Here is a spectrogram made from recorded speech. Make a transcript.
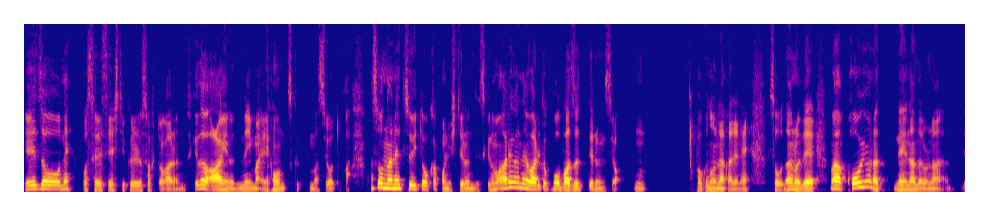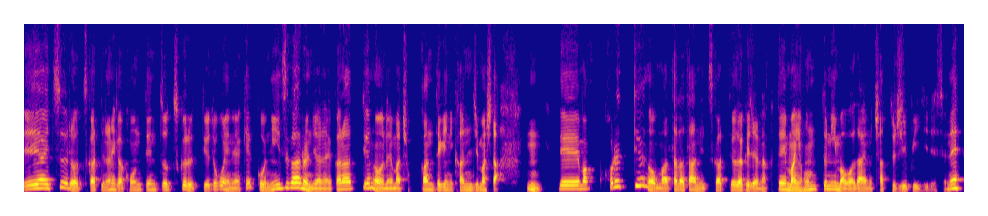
映像をね、こう生成してくれるソフトがあるんですけど、ああいうのでね、今絵本作ってますよとか、まあ、そんなね、ツイートを過去にしてるんですけども、あれがね、割とこうバズってるんですよ。うん。僕の中でね。そう。なので、まあ、こういうようなね、なんだろうな、AI ツールを使って何かコンテンツを作るっていうところにね、結構ニーズがあるんじゃないかなっていうのをね、まあ、直感的に感じました。うん。で、まあ、これっていうのを、まあ、ただ単に使ってるだけじゃなくて、まあ、本当に今話題のチャット GPT ですよね。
